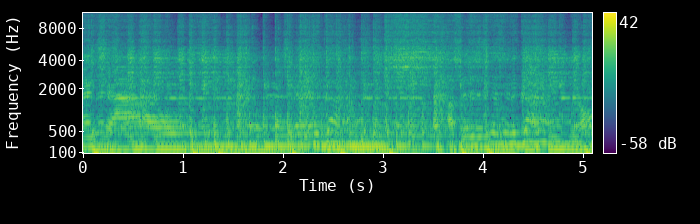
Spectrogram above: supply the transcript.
a child. Jessica, I said, Jessica,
